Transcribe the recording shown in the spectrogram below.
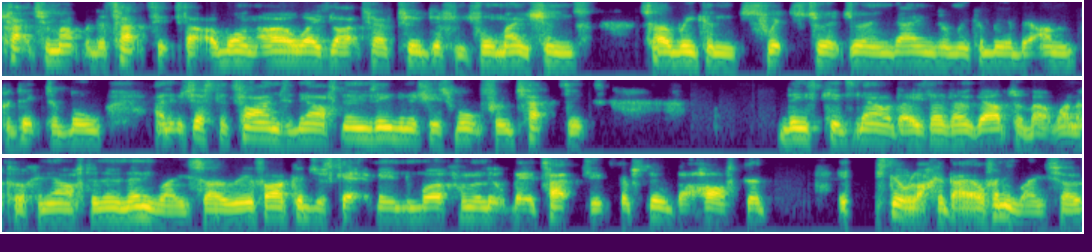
catch them up with the tactics that I want. I always like to have two different formations so we can switch to it during games and we can be a bit unpredictable. And it was just the times in the afternoons, even if it's walk through tactics, these kids nowadays they don't get up to about one o'clock in the afternoon anyway. So if I could just get them in and work on a little bit of tactics, they've still got half the. It's still like a day off anyway. So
